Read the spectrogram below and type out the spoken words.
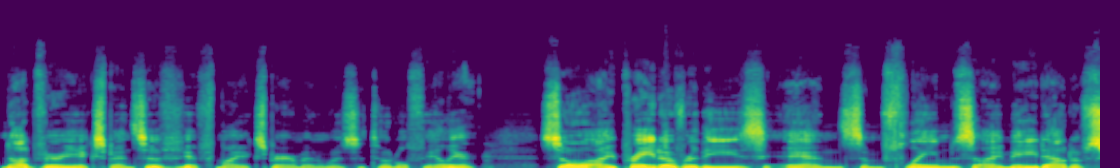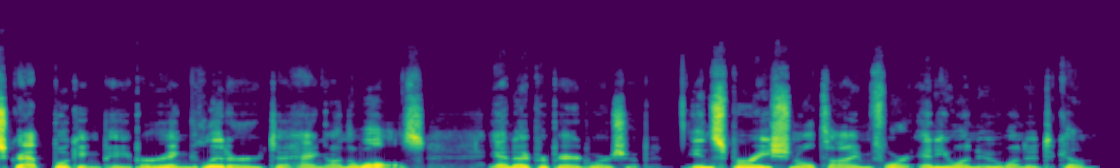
Not very expensive if my experiment was a total failure. So I prayed over these and some flames I made out of scrapbooking paper and glitter to hang on the walls. And I prepared worship. Inspirational time for anyone who wanted to come.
